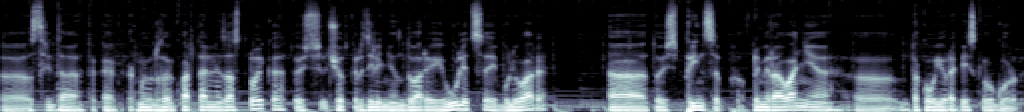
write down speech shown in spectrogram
э, среда такая, как мы ее называем, квартальная застройка, то есть четкое разделение на дворы и улицы, и бульвары. А, то есть принцип формирования э, такого европейского города.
